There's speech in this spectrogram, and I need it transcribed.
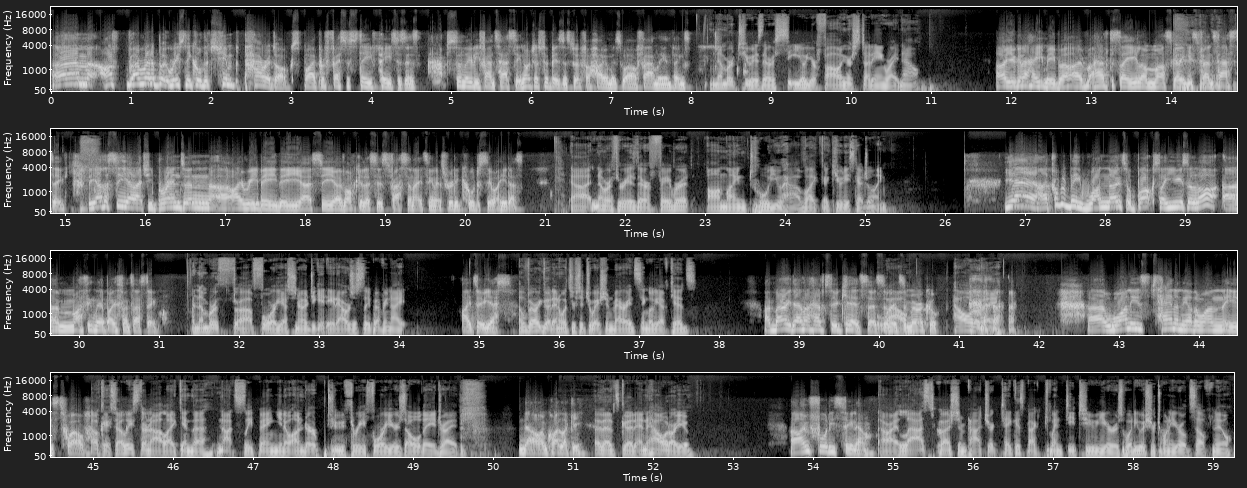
Um, I've I read a book recently called The Chimp Paradox by Professor Steve Peters, and it's absolutely fantastic, not just for business but for home as well, family and things. Number two, is there a CEO you're following or studying right now? Oh, you're going to hate me, but I, I have to say Elon Musk. I think he's fantastic. the other CEO, actually, Brendan uh, Iribe, the uh, CEO of Oculus, is fascinating, and it's really cool to see what he does. Uh, number three, is there a favorite online tool you have, like Acuity Scheduling? Yeah, uh, probably OneNote or Box I use a lot. Um, I think they're both fantastic. And number th- uh, four, yes or no, do you get eight hours of sleep every night? I do, yes. Oh, very good. And what's your situation? Married, single, do you have kids? I'm married and I have two kids, so it's, a, it's a miracle. How old are they? Uh, one is 10 and the other one is 12. okay, so at least they're not like in the not sleeping, you know, under two, three, four years old age, right? No, I'm quite lucky. That's good. And how old are you? Uh, I'm 42 now. All right, last question, Patrick. Take us back 22 years. What do you wish your 20 year old self knew?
